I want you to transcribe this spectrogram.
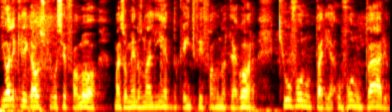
E olha que legal isso que você falou, mais ou menos na linha do que a gente veio falando até agora, que o, voluntaria, o voluntário,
